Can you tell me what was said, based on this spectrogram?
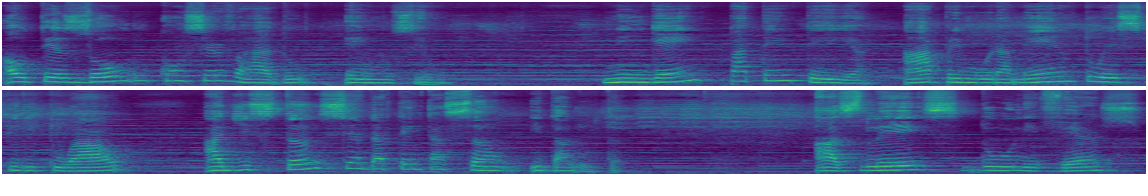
ao tesouro conservado em museu. Ninguém patenteia aprimoramento espiritual à distância da tentação e da luta. As leis do universo,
